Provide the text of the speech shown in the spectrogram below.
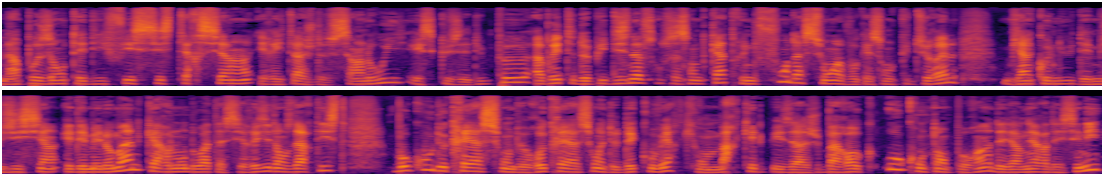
L'imposant édifice cistercien, héritage de Saint-Louis, excusez du peu, abrite depuis 1964 une fondation à vocation culturelle, bien connue des musiciens et des mélomanes, car l'on doit à ses résidences d'artistes beaucoup de créations, de recréations et de découvertes qui ont marqué le paysage baroque ou contemporain des dernières décennies.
